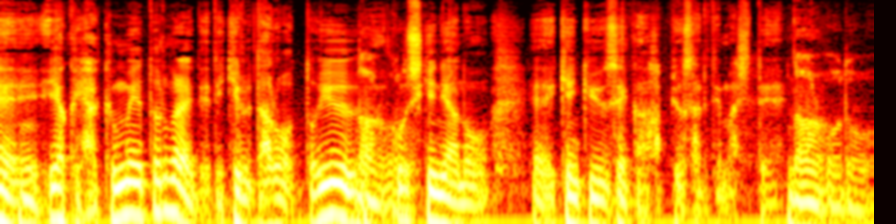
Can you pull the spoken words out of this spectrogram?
えー、約100メートルぐらいでできるだろうという公式にあの、えー、研究成果が発表されてまして。なるほど。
